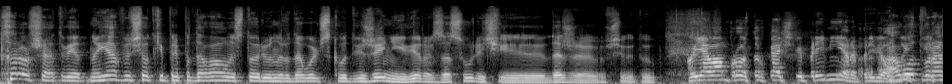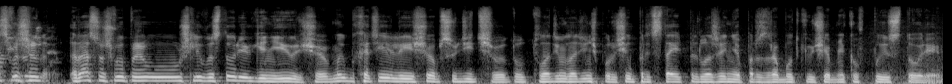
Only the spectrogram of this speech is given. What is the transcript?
Хороший ответ, но я все-таки преподавал историю народовольческого движения и Вера Засулич, и даже всю эту... Ну, я вам просто в качестве примера привел. А мы вот раз, вы, раз уж вы ушли в историю, Евгений Юрьевич, мы бы хотели еще обсудить, тут Владимир Владимирович поручил представить предложение по разработке учебников по истории.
